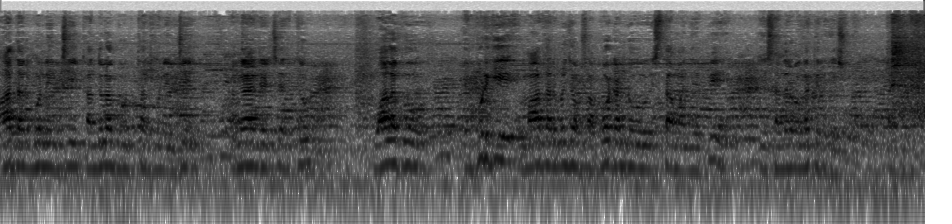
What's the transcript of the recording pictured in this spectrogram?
మా తరపు నుంచి కందుల గ్రూప్ తరపు నుంచి కంగ్రాచులేట్ చేస్తూ వాళ్ళకు ఎప్పటికీ మా తరపు నుంచి ఒక సపోర్ట్ అంటూ ఇస్తామని చెప్పి ఈ సందర్భంగా తెలియజేసుకుంటాం థ్యాంక్ యూ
